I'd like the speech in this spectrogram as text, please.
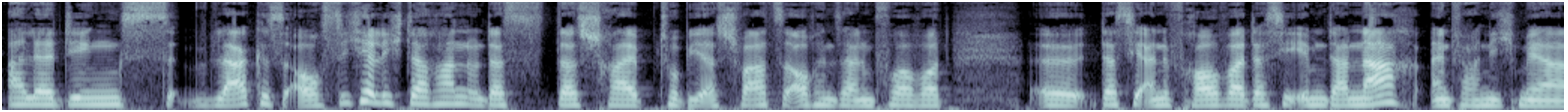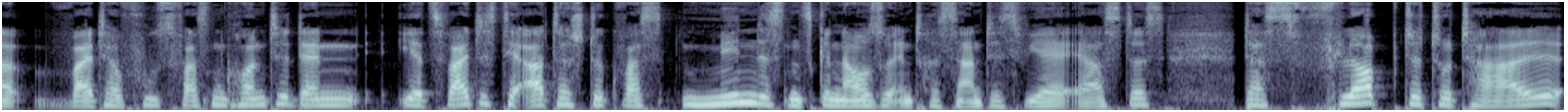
Allerdings lag es auch sicherlich daran, und das, das schreibt Tobias Schwarz auch in seinem Vorwort, äh, dass sie eine Frau war, dass sie eben danach einfach nicht mehr weiter Fuß fassen konnte. Denn ihr zweites Theaterstück, was mindestens genauso interessant ist wie ihr erstes, das floppte total,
